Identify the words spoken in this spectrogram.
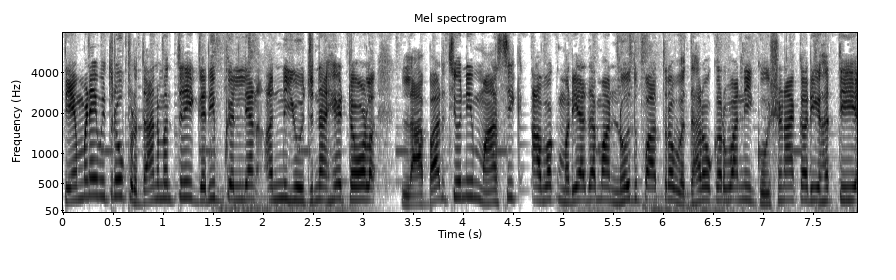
તેમણે મિત્રો, પ્રધાનમંત્રી ગરીબ કલ્યાણ અન્ન યોજના હેઠળ લાભાર્થીઓની માસિક આવક મર્યાદામાં નોંધપાત્ર વધારો કરવાની ઘોષણા કરી હતી.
